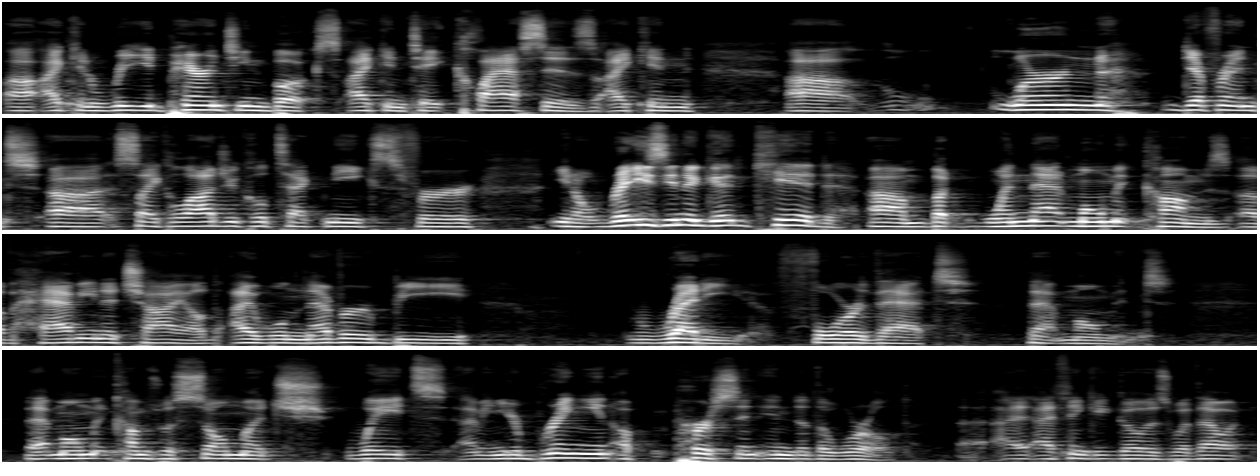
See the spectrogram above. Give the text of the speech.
Uh, I can read parenting books. I can take classes. I can uh, learn different uh, psychological techniques for you know raising a good kid. Um, but when that moment comes of having a child, I will never be ready for that that moment. That moment comes with so much weight. I mean, you're bringing a person into the world. I, I think it goes without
